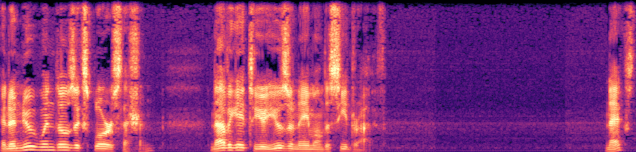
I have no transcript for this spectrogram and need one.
In a new Windows Explorer session, navigate to your username on the C drive. Next,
